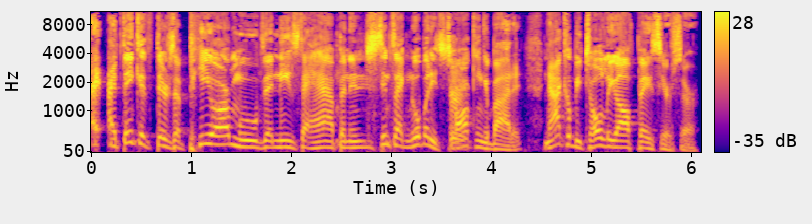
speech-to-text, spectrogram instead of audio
I, I think if there's a PR move that needs to happen, and it just seems like nobody's talking about it. Now I could be totally off base here, sir.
